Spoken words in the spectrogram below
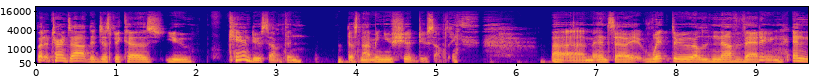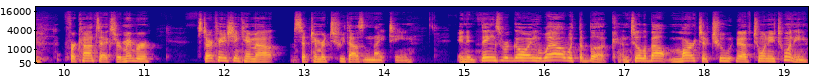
but it turns out that just because you can do something does not mean you should do something. Um, and so it went through enough vetting. And for context, remember, Start Finishing came out September 2019. And things were going well with the book until about March of, of 2020.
